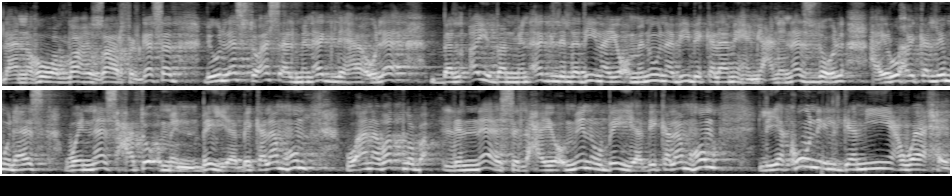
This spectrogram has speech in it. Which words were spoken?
لأنه هو الله الظاهر في الجسد. بيقول لست أسأل من أجل هؤلاء بل أيضا من أجل الذين يؤمنون بي بكلامهم. يعني الناس دول هيروحوا يكلموا ناس والناس هتؤمن بي بكلامهم وأنا بطلب للناس الناس اللي هيؤمنوا بيا بكلامهم ليكون الجميع واحد.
